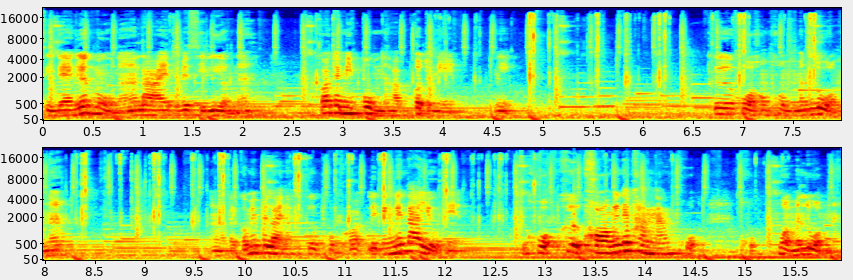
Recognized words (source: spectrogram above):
สีแดงเลือดหมูนะ ลายจะเป็นสีเหลืองนะ ก็จะมีปุ่มนะครับ กดตรงนี้ นี่ คือหัวของผมมันหลวมนะ อ่าแต่ก็ไม่เป็นไรนะคือผมก็เล่นยังเล่นได้อยู่เนี่ยหัวคือคอไม่ได้พังนะหัวหัวมันหลวมนะ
